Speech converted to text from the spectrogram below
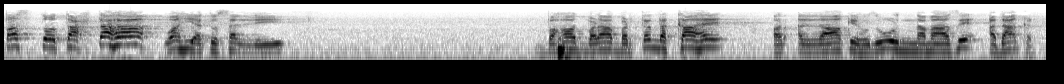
تس تو تحتا وہی اتسلی بہت بڑا برتن رکھا ہے اور اللہ کے حضور نمازیں ادا کرتے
